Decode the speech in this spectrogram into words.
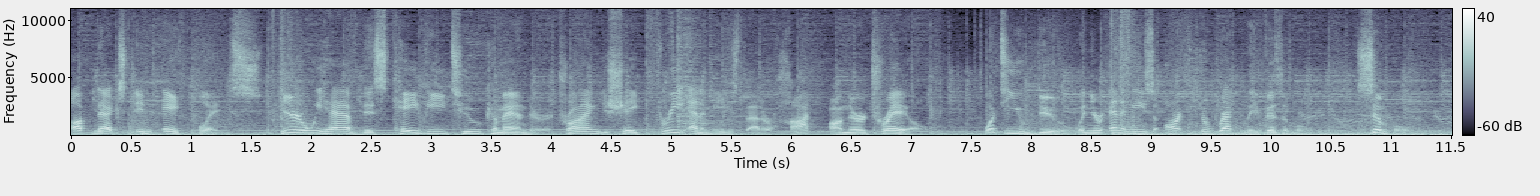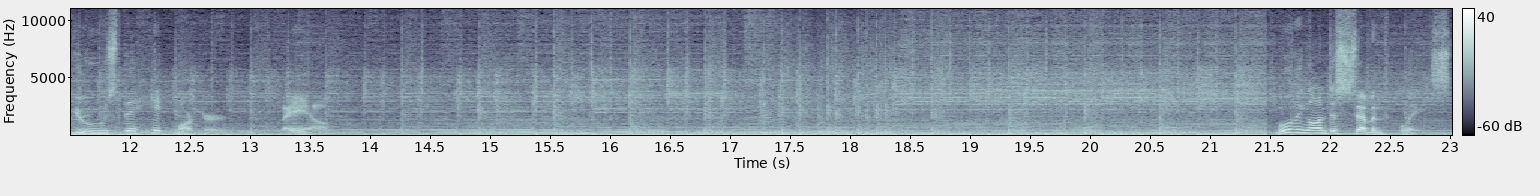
Up next in 8th place, here we have this KV-2 commander trying to shake three enemies that are hot on their trail. What do you do when your enemies aren't directly visible? Simple, use the hit marker. Bam! Moving on to 7th place,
